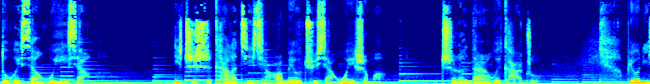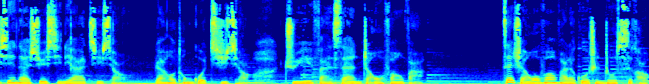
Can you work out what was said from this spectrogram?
都会相互影响。你只是看了技巧，而没有去想为什么。齿轮当然会卡住。比如你现在学习恋爱技巧，然后通过技巧举一反三掌握方法，在掌握方法的过程中思考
